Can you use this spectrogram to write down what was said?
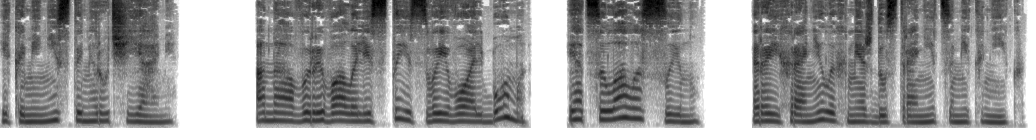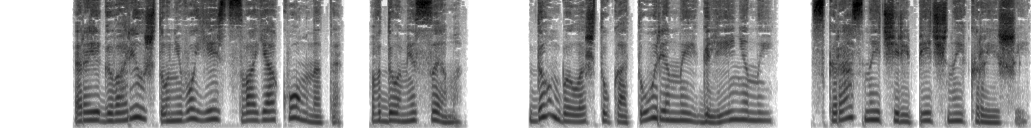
и каменистыми ручьями. Она вырывала листы из своего альбома и отсылала сыну. Рэй хранил их между страницами книг. Рэй говорил, что у него есть своя комната в доме Сэма. Дом был оштукатуренный, глиняный, с красной черепичной крышей.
